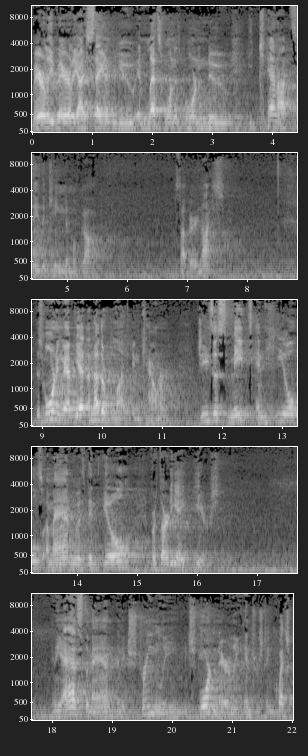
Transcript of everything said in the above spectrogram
Verily, verily, I say unto you, unless one is born anew, he cannot see the kingdom of God. It's not very nice. This morning we have yet another blunt encounter. Jesus meets and heals a man who has been ill for 38 years. And he asks the man an extremely, extraordinarily interesting question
